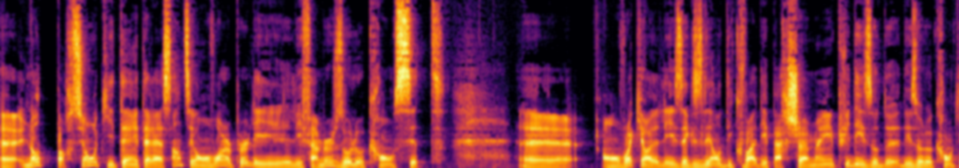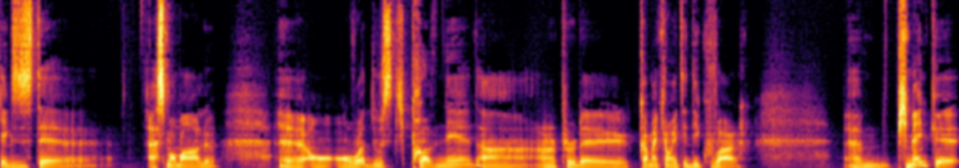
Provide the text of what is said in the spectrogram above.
Euh, une autre portion qui était intéressante, c'est qu'on voit un peu les, les fameux holocrons sites. Euh, on voit que les exilés ont découvert des parchemins, puis des, des holocrons qui existaient euh, à ce moment-là. On, on, voit d'où ce qui provenait dans un peu de comment ils ont été découverts. puis même que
